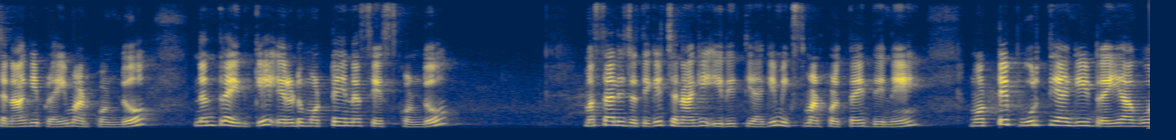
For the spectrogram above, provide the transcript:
ಚೆನ್ನಾಗಿ ಫ್ರೈ ಮಾಡಿಕೊಂಡು, ನಂತರ ಇದಕ್ಕೆ ಎರಡು ಮೊಟ್ಟೆಯನ್ನು ಸೇರಿಸ್ಕೊಂಡು, ಮಸಾಲೆ ಜೊತೆಗೆ ಚೆನ್ನಾಗಿ ಈ ರೀತಿಯಾಗಿ ಮಿಕ್ಸ್ ಮಾಡ್ಕೊಳ್ತಾ ಇದ್ದೇನೆ. ಮೊಟ್ಟೆ ಪೂರ್ತಿಯಾಗಿ ಡ್ರೈ ಆಗುವ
